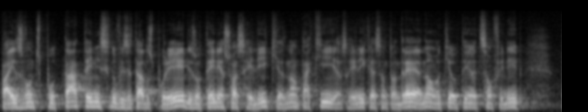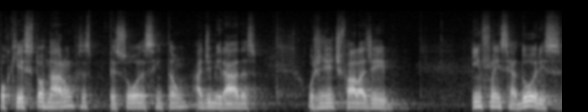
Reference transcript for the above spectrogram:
Países vão disputar terem sido visitados por eles ou terem as suas relíquias. Não, está aqui as relíquias de Santo André, não, aqui eu tenho a de São Felipe, porque se tornaram pessoas assim tão admiradas. Hoje a gente fala de influenciadores.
